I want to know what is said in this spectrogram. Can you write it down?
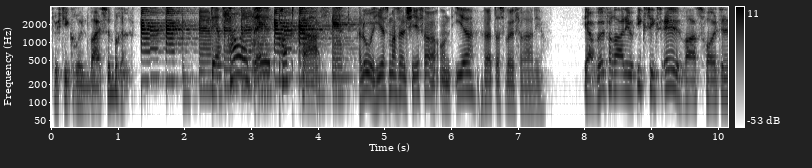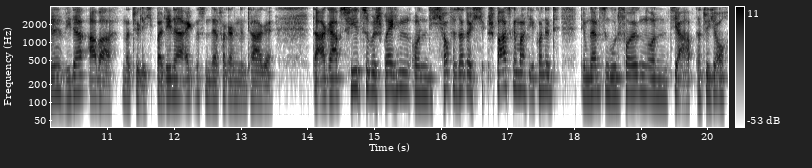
durch die grün-weiße Brille. Der VfL Podcast. Hallo, hier ist Marcel Schäfer und ihr hört das Wölferadio. Ja, Wölferadio XXL war es heute wieder, aber natürlich bei den Ereignissen der vergangenen Tage. Da gab es viel zu besprechen und ich hoffe, es hat euch Spaß gemacht. Ihr konntet dem Ganzen gut folgen und ja, habt natürlich auch,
